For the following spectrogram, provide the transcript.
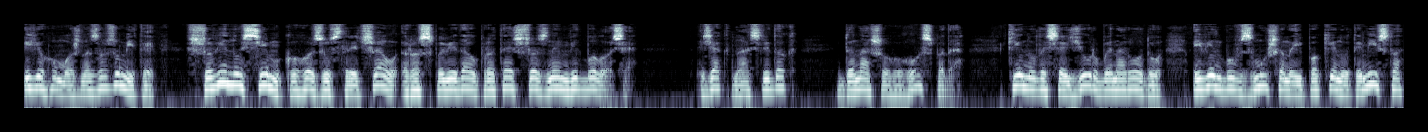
і його можна зрозуміти, що він усім, кого зустрічав, розповідав про те, що з ним відбулося. Як наслідок, до нашого Господа кинулися юрби народу, і він був змушений покинути місто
